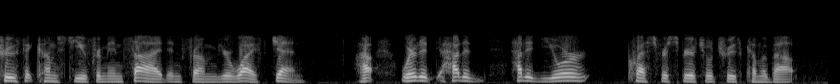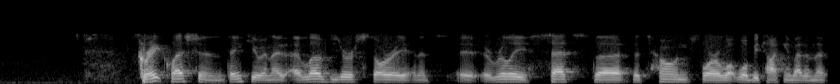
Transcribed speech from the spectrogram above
truth that comes to you from inside and from your wife, Jen. How, where did, how did, how did your quest for spiritual truth come about? Great question, thank you. And I, I love your story, and it's it, it, really sets the the tone for what we'll be talking about in the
